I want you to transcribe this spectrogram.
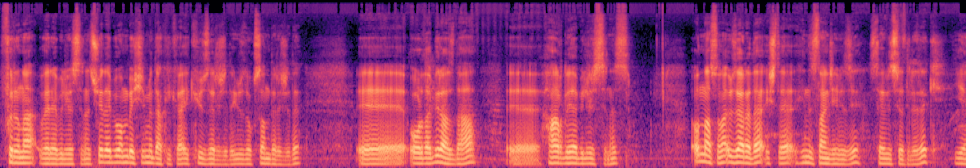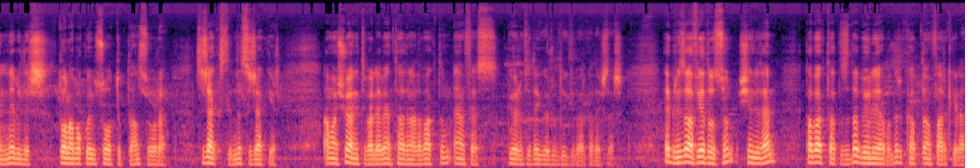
fırına verebilirsiniz. Şöyle bir 15-20 dakika 200 derecede 190 derecede eee, orada biraz daha eee, harlayabilirsiniz. Ondan sonra üzerine de işte Hindistan cevizi servis edilerek yenilebilir. Dolaba koyup soğuttuktan sonra. Sıcak istediğinde sıcak yer. Ama şu an itibariyle ben tadına da baktım. Enfes. Görüntüde görüldüğü gibi arkadaşlar. Hepinize afiyet olsun. Şimdiden kabak tatlısı da böyle yapılır. Kaptan farkıyla.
